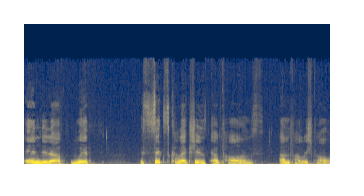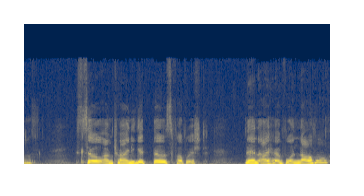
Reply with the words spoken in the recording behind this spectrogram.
ended up with six collections of poems, unpublished poems. So I'm trying to get those published. Then I have one novel,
